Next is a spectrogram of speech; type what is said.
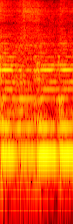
Música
